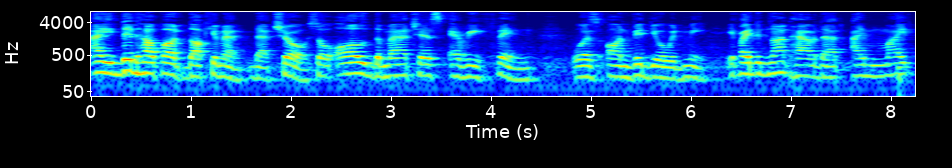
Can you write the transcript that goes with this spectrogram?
I did help out document that show. So all the matches, everything was on video with me. If I did not have that, I might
